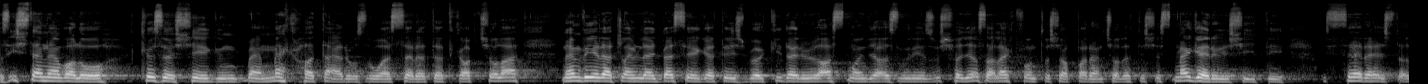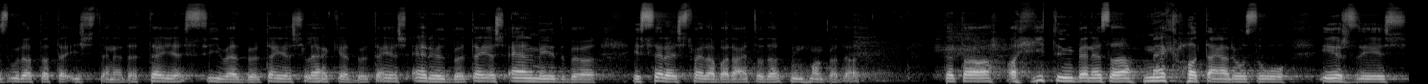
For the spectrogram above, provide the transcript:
Az Istennel való közösségünkben meghatározó a szeretet kapcsolat. Nem véletlenül egy beszélgetésből kiderül, azt mondja az Úr Jézus, hogy az a legfontosabb parancsolat, és ezt megerősíti, hogy szeresd az Urat, a te Istenedet, teljes szívedből, teljes lelkedből, teljes erődből, teljes elmédből, és szeresd fel a barátodat, mint magadat. Tehát a, a hitünkben ez a meghatározó érzés,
